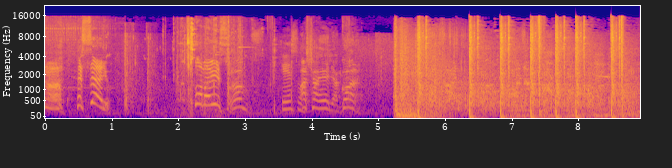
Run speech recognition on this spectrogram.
Ah, é sério! Toma isso! Vamos! Isso. Acha ele agora! Entendi!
